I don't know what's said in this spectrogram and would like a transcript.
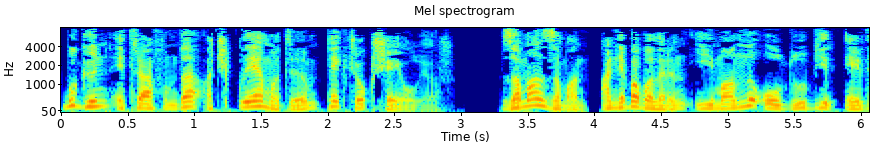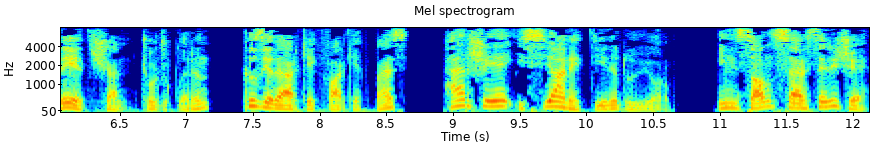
Bugün etrafımda açıklayamadığım pek çok şey oluyor. Zaman zaman anne babaların imanlı olduğu bir evde yetişen çocukların kız ya da erkek fark etmez her şeye isyan ettiğini duyuyorum. İnsan serserice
